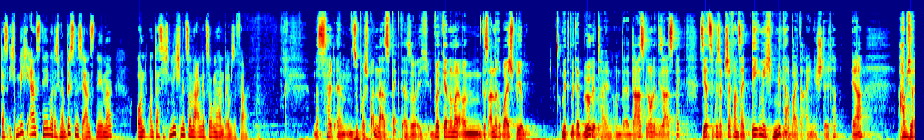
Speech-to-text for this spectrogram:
dass ich mich ernst nehme, dass ich mein Business ernst nehme und, und dass ich nicht mit so einer angezogenen Handbremse fahre? Das ist halt ähm, ein super spannender Aspekt. Also ich würde gerne mal ähm, das andere Beispiel mit, mit der Bürger teilen. Und äh, da ist genau dieser Aspekt. Sie hat zu mir gesagt, Stefan, seitdem ich Mitarbeiter eingestellt habe, ja, habe ich auch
